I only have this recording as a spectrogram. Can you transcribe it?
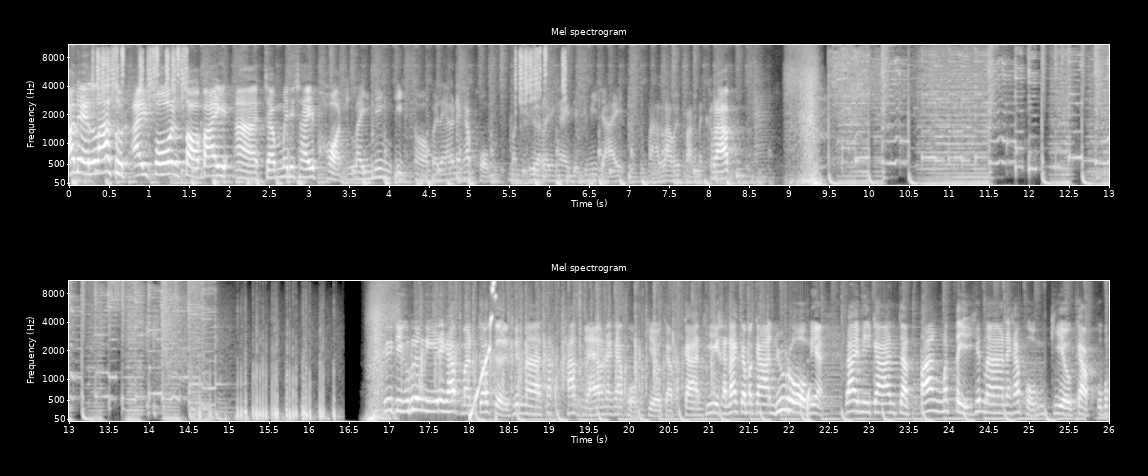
อัปเดตล่าสุด iPhone ต่อไปอาจจะไม่ได้ใช้พอร์ต Lightning อีกต่อไปแล้วนะครับผม มันคืออะไรยังไง เดี๋ยวพี่มี่จมาเล่าให้ฟังนะครับจริงๆเรื่องนี้นะครับมันก็เกิดขึ้นมาสักพักแล้วนะครับผมเกี่ยวกับการที่คณะกรรมการยุโรปเนี่ยได้มีการจัดตั้งมติขึ้นมานะครับผมเกี่ยวกับอุป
